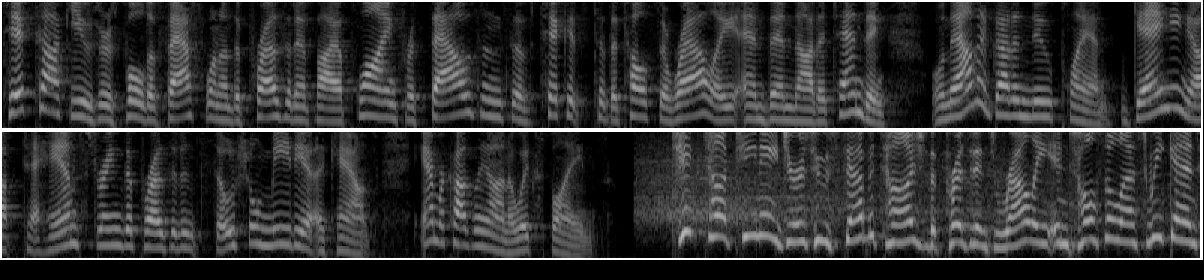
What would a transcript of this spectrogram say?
TikTok users pulled a fast one on the president by applying for thousands of tickets to the Tulsa rally and then not attending. Well, now they've got a new plan, ganging up to hamstring the president's social media accounts. Ann Mercogliano explains. TikTok teenagers who sabotaged the president's rally in Tulsa last weekend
